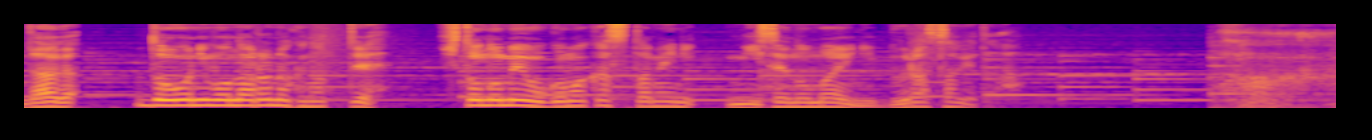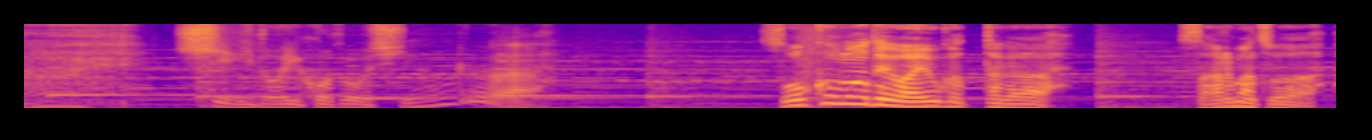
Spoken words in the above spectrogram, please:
う。だがどうにもならなくなって人の目をごまかすために店の前にぶら下げた。はあひどいことをしやがるそこまでは良かったが猿松は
